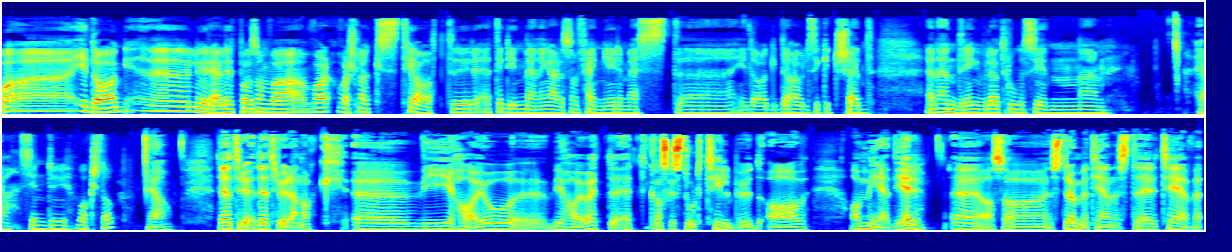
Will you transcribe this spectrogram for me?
Og uh, i dag uh, lurer jeg litt på sånn, hva, hva, hva, slags teater etter din mening er det som fenger mest uh, i dag? Det har vel sikkert skjedd en endring, vil jeg tro, siden, ja, siden du vokste opp? Ja, det, det, tror jeg nok. Vi har jo, vi har jo et, et, ganske stort tilbud av, av medier, eh, altså strømmetjenester, TV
